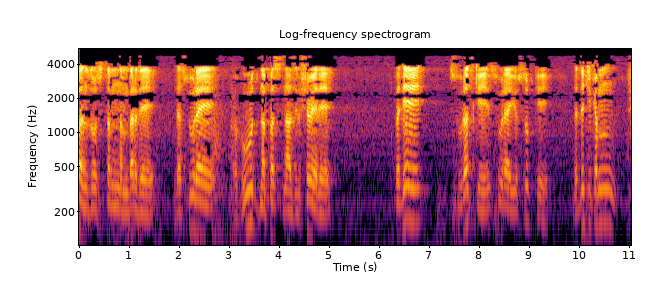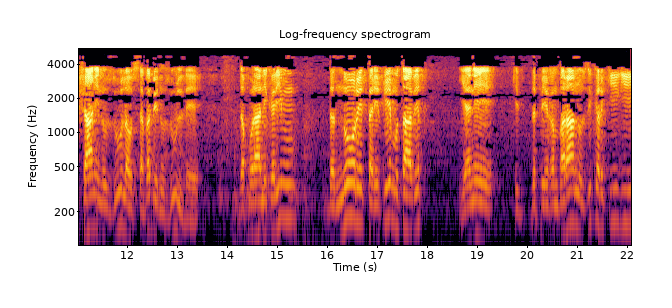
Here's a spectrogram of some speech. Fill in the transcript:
پنځوستم نمبر ده د سوره هود نفس نازل شوه ده په دې صورت کې سوره یوسف کې د د چې کوم شان نزول او سبب نزول دی د قران کریم د نور طریقې مطابق یعنی چې د پیغمبرانو ذکر کیږي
